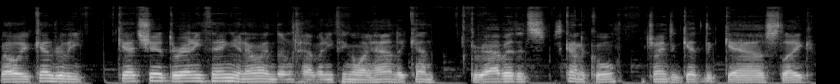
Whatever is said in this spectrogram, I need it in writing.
well you can't really catch it or anything you know I don't have anything on my hand I can't grab it it's, it's kind of cool. I'm trying to get the gas like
